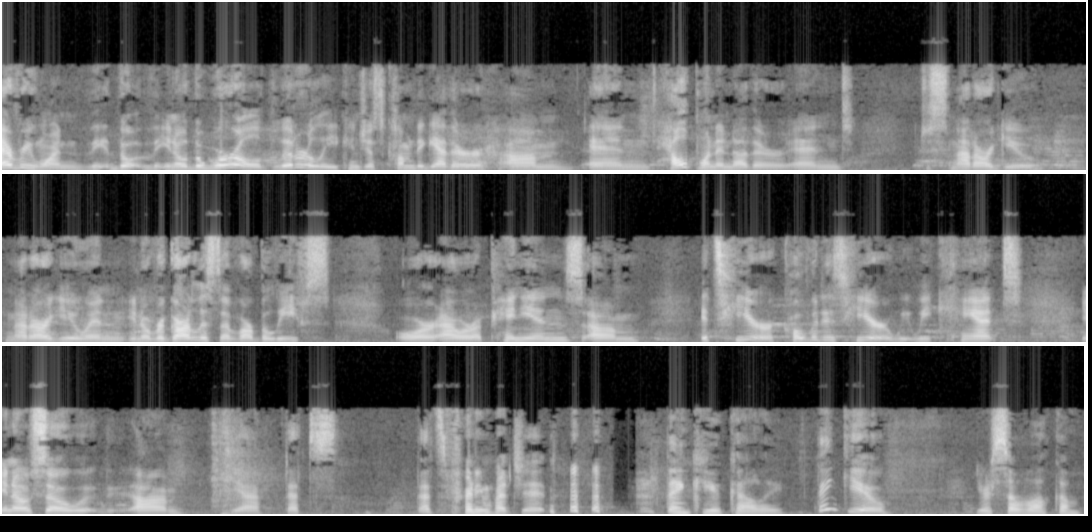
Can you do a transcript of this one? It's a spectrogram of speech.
everyone, the, the, you know, the world literally can just come together um, and help one another and just not argue, not argue, and you know, regardless of our beliefs or our opinions, um, it's here. COVID is here. We we can't, you know. So um, yeah, that's that's pretty much it. Thank you, Kelly. Thank you. You're so welcome.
